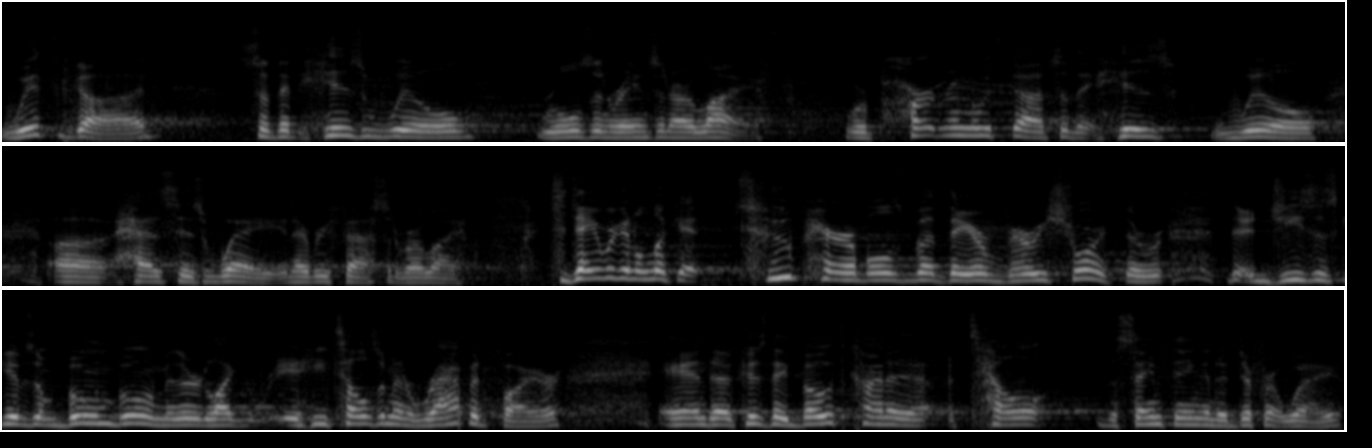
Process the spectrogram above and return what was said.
with God so that His will rules and reigns in our life. We're partnering with God so that His will uh, has His way in every facet of our life. Today we're going to look at two parables, but they are very short. They're, Jesus gives them boom, boom. They're like, he tells them in rapid fire, and because uh, they both kind of tell the same thing in a different way.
